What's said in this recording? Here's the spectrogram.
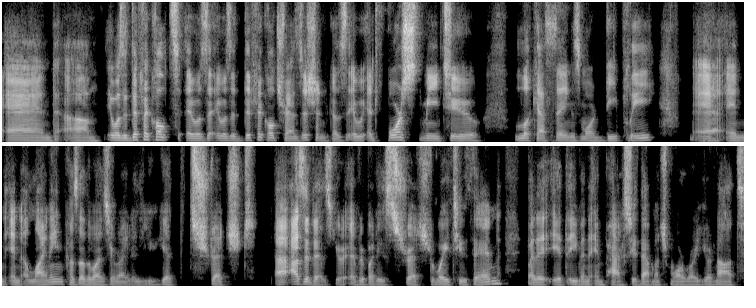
And um, it was a difficult it was it was a difficult transition because it, it forced me to look at things more deeply uh, in in aligning because otherwise you're right you get stretched uh, as it is you're everybody's stretched way too thin but it, it even impacts you that much more where you're not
